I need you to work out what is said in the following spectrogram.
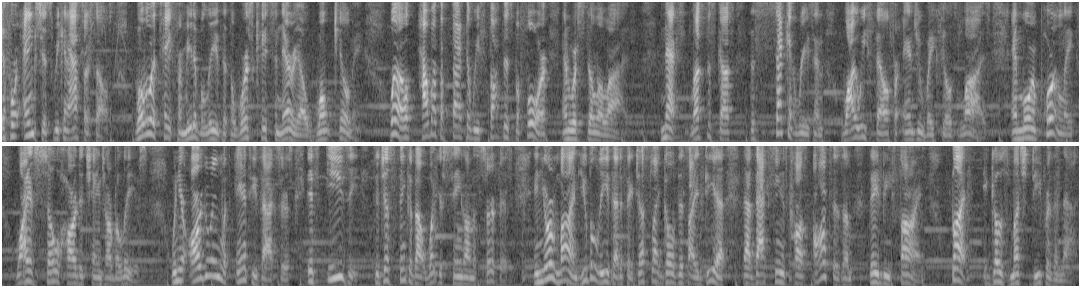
If we're anxious, we can ask ourselves, what will it take for me to believe that the worst case scenario won't kill me? Well, how about the fact that we've thought this before and we're still alive? Next, let's discuss the second reason why we fell for Andrew Wakefield's lies, and more importantly, why it's so hard to change our beliefs. When you're arguing with anti-vaxxers, it's easy to just think about what you're seeing on the surface. In your mind, you believe that if they just let go of this idea that vaccines cause autism, they'd be fine. But it goes much deeper than that.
